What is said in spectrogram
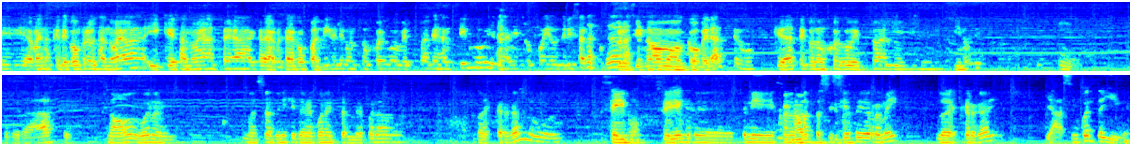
y a menos que te compres la nueva y que esa nueva sea, claro, sea compatible con tus juegos virtuales antiguos y ahí lo puedes utilizar. Pero si no cooperaste, quedaste con un juego virtual inútil. Mm, superaste. No, bueno, más tenés que tener buena internet para, para descargarlo, weón. Sí, po, sí. Te- Tenéis Final No, Fantasy sí, VII Remake, lo descargáis, ya, 50 GB.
